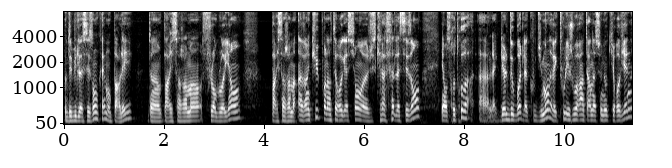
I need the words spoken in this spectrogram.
au début de la saison, quand même, on parlait d'un Paris Saint-Germain flamboyant, Paris Saint-Germain invaincu pour l'interrogation euh, jusqu'à la fin de la saison. Et on se retrouve à la gueule de bois de la Coupe du Monde avec tous les joueurs internationaux qui reviennent,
